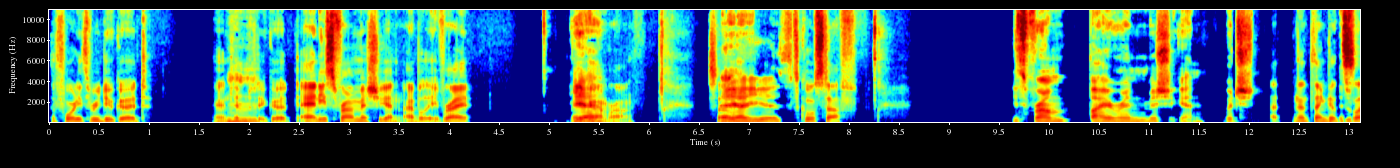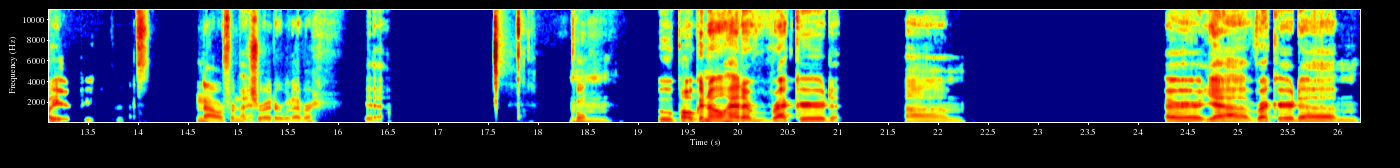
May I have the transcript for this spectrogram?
the 43 do good and him Mhm. do good. And he's from Michigan, I believe, right? Maybe Yeah. I'm wrong. So yeah, yeah, he is. it's cool stuff. He's from Byron, Michigan, which I, think it's like weird. an hour from Byron. Detroit or whatever. Cool. Mhm. Ooh, Pocono had a record, um, or yeah, record. Um,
